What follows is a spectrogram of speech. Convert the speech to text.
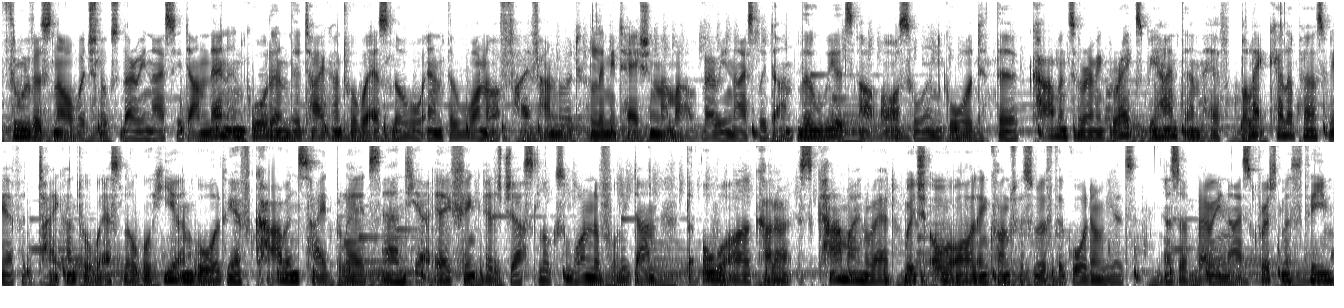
through the snow, which looks very nicely done. Then in golden, the Taycan Turbo S logo and the 1 of 500 limitation number, very nicely done. The wheels are also in gold. The carbon ceramic brakes behind them have black calipers. We have a Taycan Turbo S logo here in gold. We have carbon side blades and yeah, I think it just looks wonderfully done. The overall color is carmine red, which overall in contrast with the golden wheels is a very nice nice Christmas theme.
